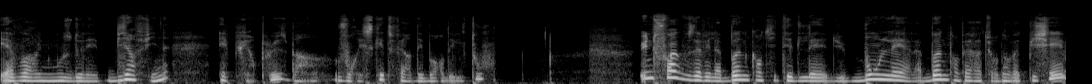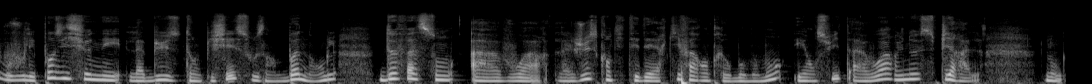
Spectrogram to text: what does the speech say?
et avoir une mousse de lait bien fine. Et puis en plus, ben, vous risquez de faire déborder le tout. Une fois que vous avez la bonne quantité de lait, du bon lait à la bonne température dans votre pichet, vous voulez positionner la buse dans le pichet sous un bon angle, de façon à avoir la juste quantité d'air qui va rentrer au bon moment et ensuite à avoir une spirale. Donc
